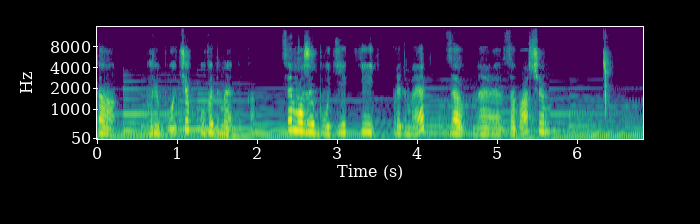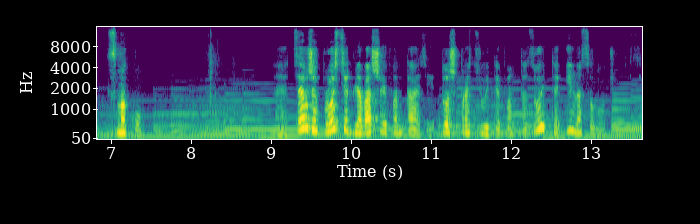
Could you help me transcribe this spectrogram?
та грибочок у ведмедика. Це може будь-який предмет за, е, за вашим смаком. Е, Це вже простір для вашої фантазії. Тож працюйте, фантазуйте і насолоджуйтесь.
